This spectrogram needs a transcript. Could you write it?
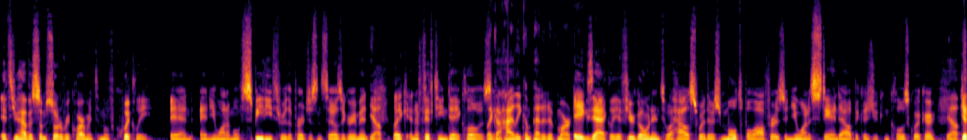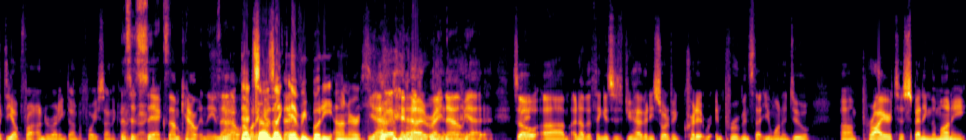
If you have a, some sort of requirement to move quickly and and you want to move speedy through the purchase and sales agreement, Yep. like in a 15 day close, like and- a highly competitive market. Exactly. If you're going into a house where there's multiple offers and you want to stand out because you can close quicker, Yep. get the upfront underwriting done before you sign the contract. This is six. I'm counting these. I- I That hear sounds like ten. everybody on earth. Yeah, Right. yeah, right now, yeah. So um, another thing is, is if you have any sort of credit improvements that you want to do um, prior to spending the money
